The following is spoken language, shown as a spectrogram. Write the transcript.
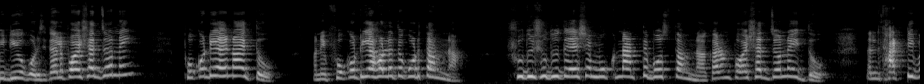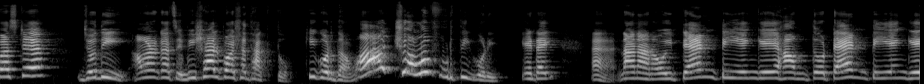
ভিডিও করছি, তাহলে পয়সার জন্যই? ফোকটিয়ায় নয় তো? মানে ফোকটিয়া হলে তো করতাম না। শুধু শুধুতে এসে মুখ নাড়তে বসতাম না, কারণ পয়সার জন্যই তো। তাহলে থার্টি ফার্স্টে যদি আমার কাছে বিশাল পয়সা থাকতো, কি করতাম? আ চলো ফুর্তি করি, এটাই। হ্যাঁ না না না, ওই ট্যান টিয়েঙ্গে হাম তো ট্যান টিয়েঙ্গে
